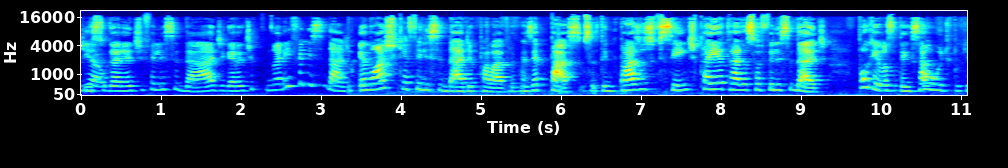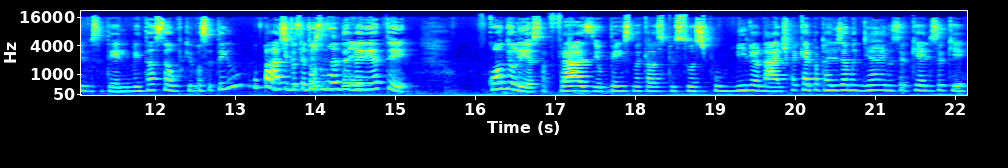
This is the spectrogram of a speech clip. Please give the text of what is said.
isso garante felicidade, garante. Não é nem felicidade. Eu não acho que é felicidade a palavra, mas é paz. Você tem paz o suficiente pra ir atrás da sua felicidade. Porque você tem saúde, porque você tem alimentação, porque você tem o, o básico Que que, todo mundo ter. deveria ter. Quando eu leio essa frase, eu penso naquelas pessoas, tipo, milionárias, tipo, eu quero ir pra Paris amanhã, e não sei o que, não sei o que.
